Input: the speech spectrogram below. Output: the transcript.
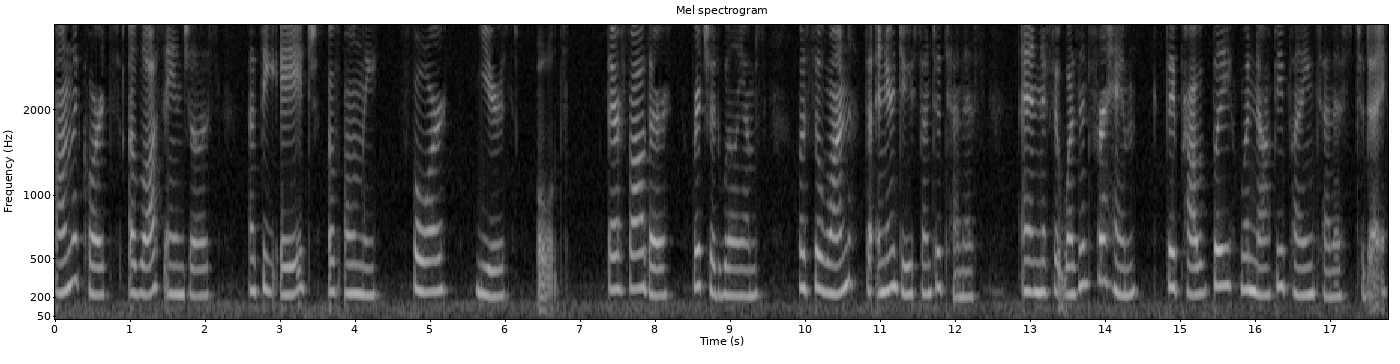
on the courts of Los Angeles at the age of only four years old. Their father, Richard Williams, was the one that introduced them to tennis, and if it wasn't for him, they probably would not be playing tennis today.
